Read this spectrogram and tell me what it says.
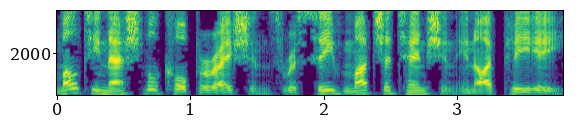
multinational corporations receive much attention in IPE.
